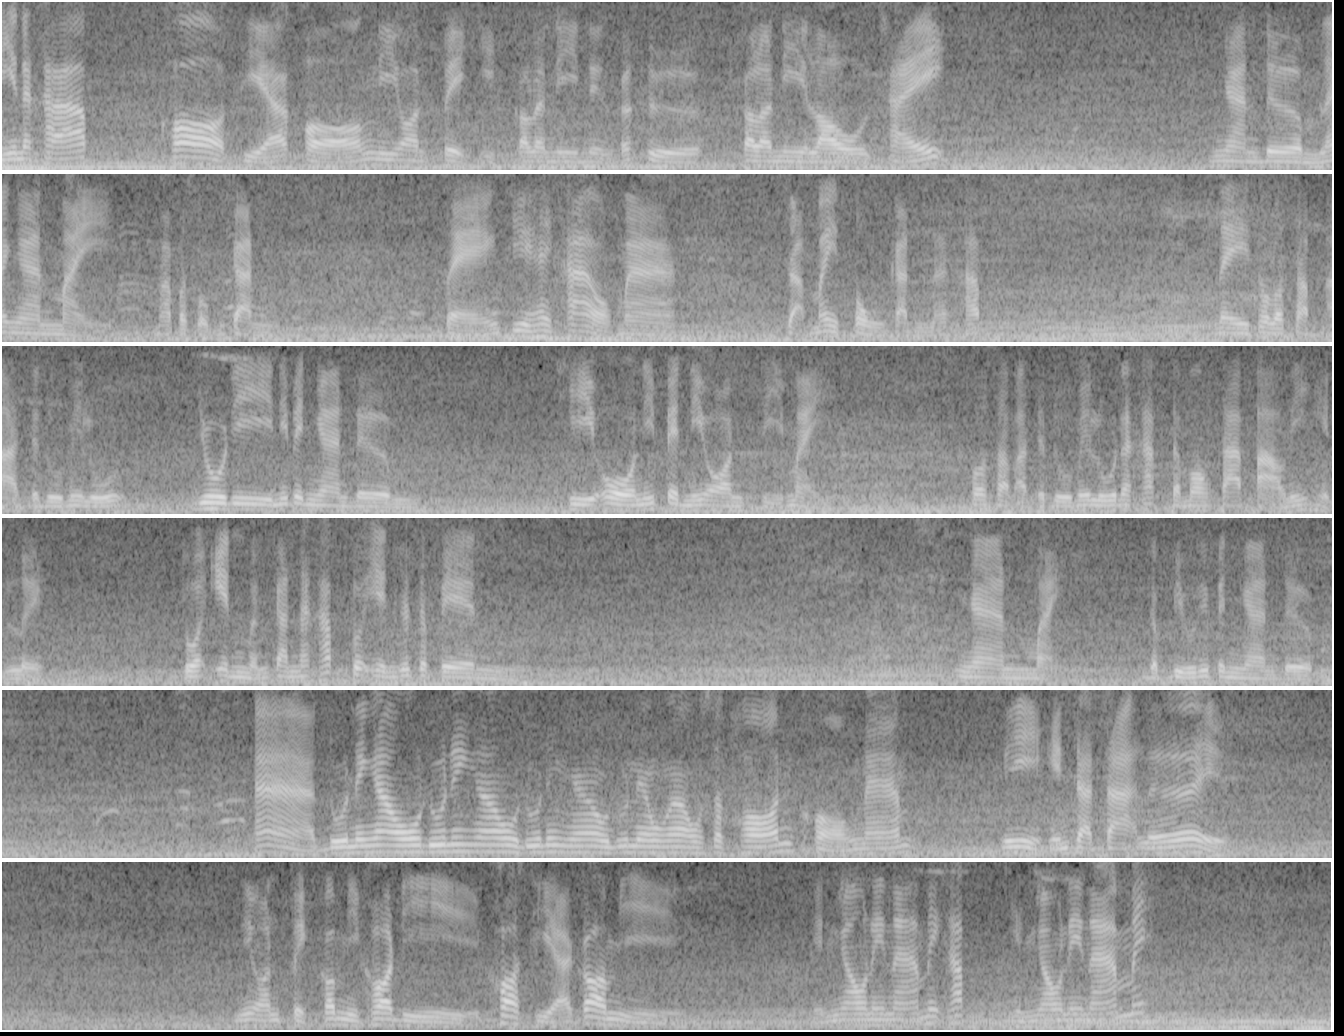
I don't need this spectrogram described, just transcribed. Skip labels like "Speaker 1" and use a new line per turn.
นี้นะครับ ข้อเสียของ Neon Fake อีกกรณีหนึ่งก็คือ กรณีเราใช้งานเดิมและงานใหม่มาผสมกัน แสงที่ให้ค่าออกมาจะไม่ตรงกันนะครับ ในโทรศัพท์อาจจะดูไม่รู้ UD นี่เป็นงานเดิม TO นี่เป็นนีออนสีใหม่ โทรศัพท์อาจจะดูไม่รู้นะครับ แต่มองตาเปล่านี่เห็นเลย ตัว N เหมือนกันนะครับ ตัว N ก็จะเป็นงานใหม่ W นี่เป็นงานเดิม อ่า ดูในเงา ดูในเงา ดูในเงา ดูแนวเงาสะท้อนของน้ำนี่เห็นจะๆเลยนีออนเฟกก็มีข้อดี ข้อเสียก็มี เห็นเงาในน้ำไหมครับ เห็นเงาในน้ำไหม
